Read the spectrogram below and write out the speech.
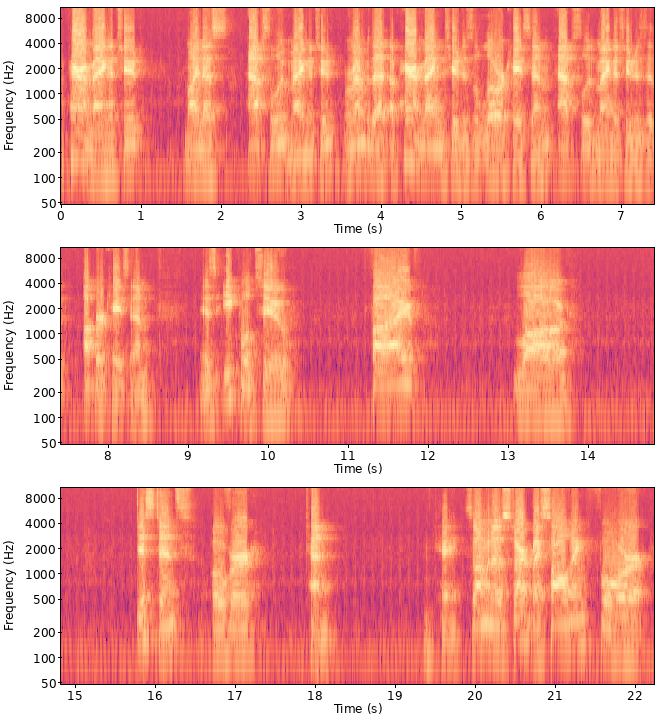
Apparent magnitude minus absolute magnitude. Remember that apparent magnitude is a lowercase m, absolute magnitude is an uppercase m, is equal to 5 log distance over 10. Okay, so I'm going to start by solving for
